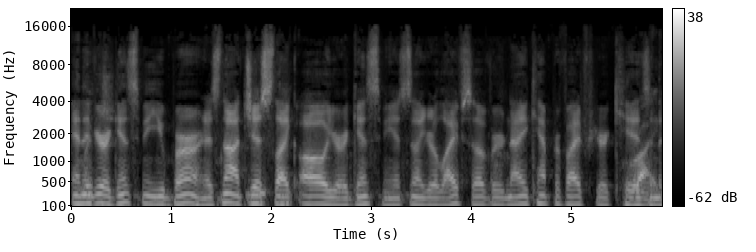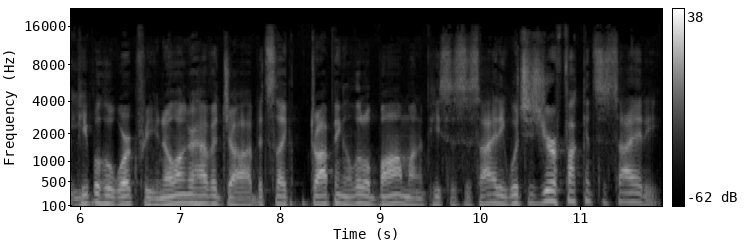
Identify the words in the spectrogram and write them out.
And if you're against me, you burn. It's not just like, oh, you're against me. It's not your life's over. Now you can't provide for your kids, and the people who work for you no longer have a job. It's like dropping a little bomb on a piece of society, which is your fucking society.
